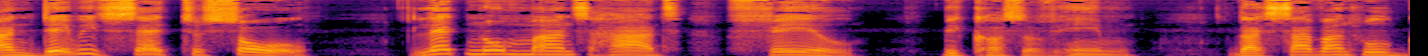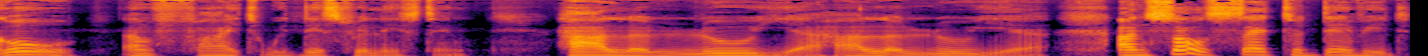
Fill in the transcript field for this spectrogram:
and David said to Saul, Let no man's heart fail because of him. Thy servant will go and fight with this Philistine. Hallelujah, hallelujah. And Saul said to David,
